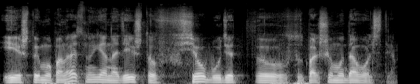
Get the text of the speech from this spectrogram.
и что ему понравится. Но я надеюсь, что все будет э, с большим удовольствием.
